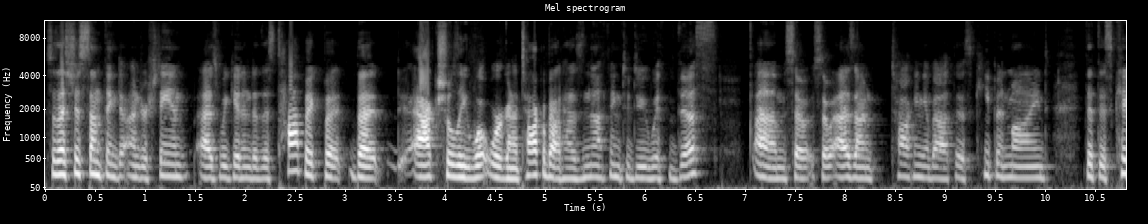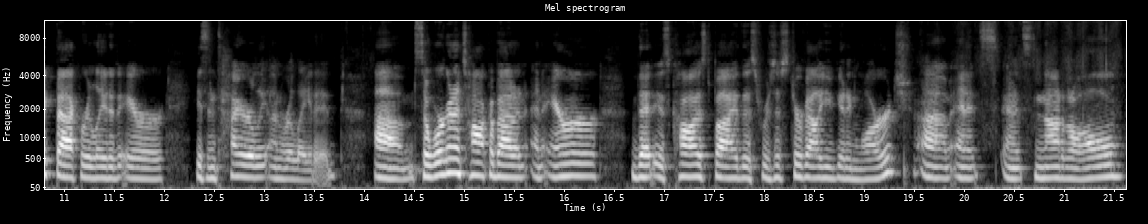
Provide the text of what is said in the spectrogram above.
so that's just something to understand as we get into this topic. But but actually, what we're going to talk about has nothing to do with this. Um, so so as I'm talking about this, keep in mind that this kickback related error is entirely unrelated. Um, so we're going to talk about an, an error that is caused by this resistor value getting large, um, and it's and it's not at all.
